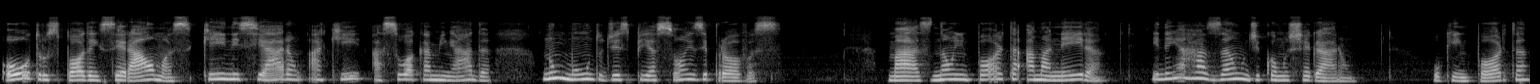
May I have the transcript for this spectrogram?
Outros podem ser almas que iniciaram aqui a sua caminhada num mundo de expiações e provas. Mas não importa a maneira e nem a razão de como chegaram. O que importa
